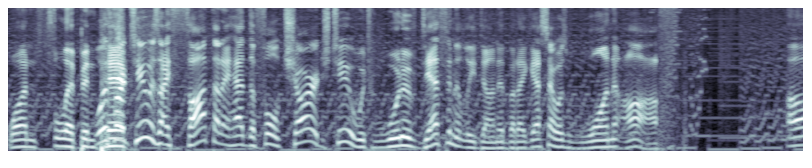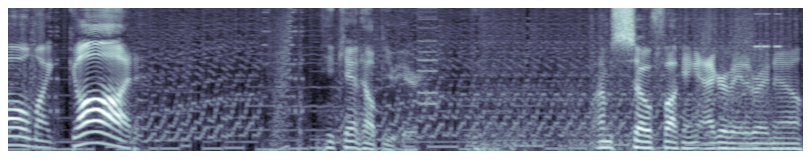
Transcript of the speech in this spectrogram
One flipping What pip. part two is I thought that I had the full charge too, which would have definitely done it, but I guess I was one off. Oh my god. He can't help you here. I'm so fucking aggravated right now.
